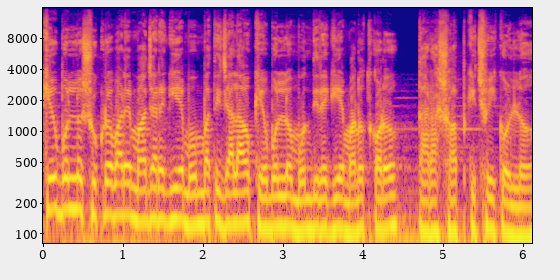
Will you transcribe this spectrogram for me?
কেউ বলল, শুক্রবারে মাজারে গিয়ে মোমবাতি জ্বালাও। কেউ বলল, মন্দিরে গিয়ে মানত করো। তারা সব কিছুই করল।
